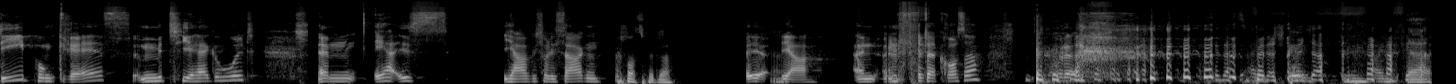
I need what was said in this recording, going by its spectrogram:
D.gräf mit hierher geholt. Ähm, er ist, ja, wie soll ich sagen, Crossfitter. äh, ja, ein, ein fetter Crosser. Oder das ist fetter Stricher. Ein Ficker, Ja.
